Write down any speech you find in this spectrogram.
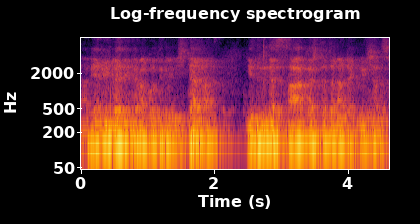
ನಾವೇನು ಈ ವೇದಿಕೆ ಹಾಕೋತೀವಿ ಇಷ್ಟೇ ಅಲ್ಲ. ಇದರಿಂದ ಸಾಕಷ್ಟು ಜನ ಟೆಕ್ನಿಷಿಯನ್ಸ್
